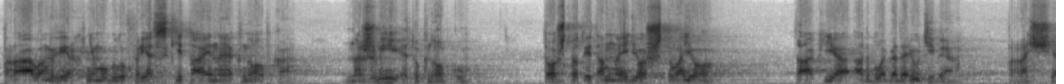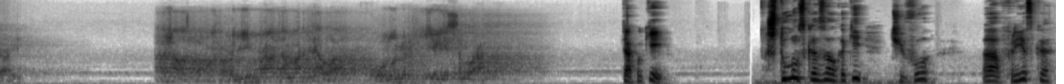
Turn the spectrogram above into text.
В правом верхнем углу фрески тайная кнопка. Нажми эту кнопку. То, что ты там найдешь, твое. Так я отблагодарю тебя. Прощай. Пожалуйста, похорони брата Мартелла. Он умер в келье собора. Так, окей. Что он сказал? Какие? Чего? А, фреска.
